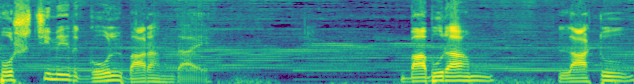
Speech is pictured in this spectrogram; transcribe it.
পশ্চিমের গোল বারান্দায়। বাবুরাম, লাটু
